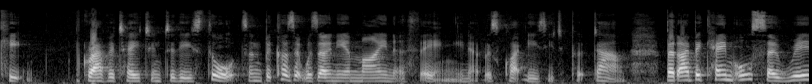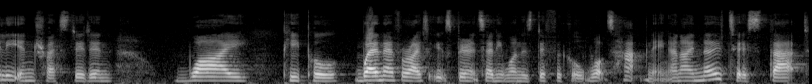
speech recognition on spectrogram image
keep gravitating to these thoughts. And because it was only a minor thing, you know, it was quite easy to put down. But I became also really interested in why people, whenever I experience anyone as difficult, what's happening. And I noticed that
